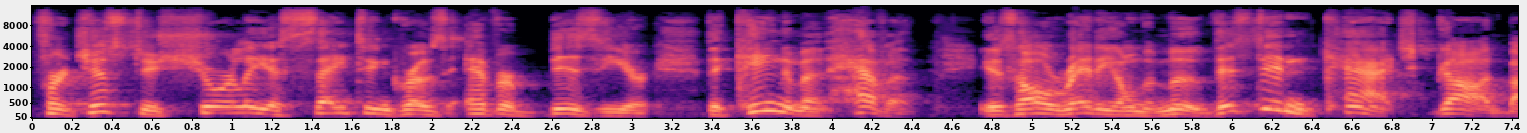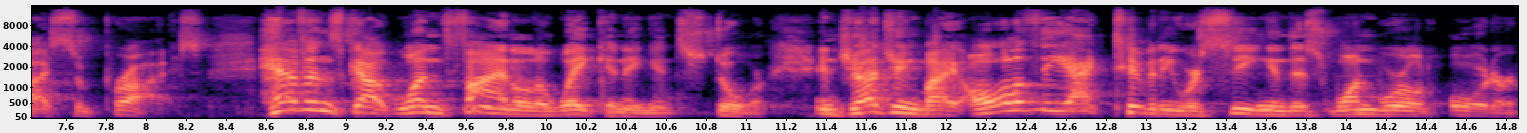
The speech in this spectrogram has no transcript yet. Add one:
For just as surely as Satan grows ever busier, the kingdom of heaven is already on the move. This didn't catch God by surprise. Heaven's got one final awakening in store. And judging by all of the activity we're seeing in this one world order,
